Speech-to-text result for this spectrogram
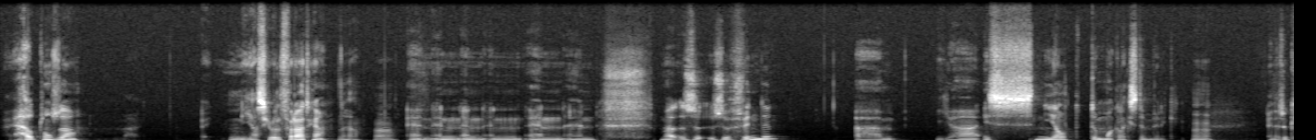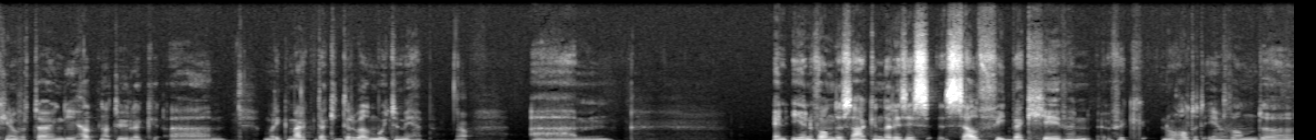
Helpt ons dat? Niet als je wilt vooruitgaan. Ja, ja. En, en, en, en, en, en, maar ze, ze vinden, ehm, ja, is niet altijd de makkelijkste, vind ik. Mhm. En dat is ook geen overtuiging die helpt natuurlijk, ehm, maar ik merk dat ik er wel moeite mee heb. Ja. Ehm, en een van de zaken daar is, is zelffeedback geven, vind ik nog altijd een van de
